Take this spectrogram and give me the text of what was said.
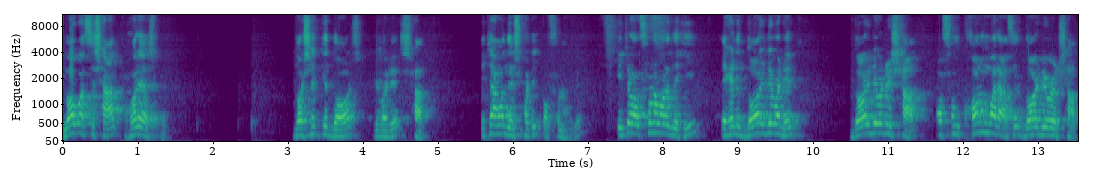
লব আছে সাত, হরে আসবে। দশেরকে দশ ডিভাইডেড সাত। এটা আমাদের সঠিক অপশন হবে। এটা অপশন আমরা দেখি, এখানে দশ ডিভাইডেড দশ ডিভাইডেড সাত অপশন খ নম্বরে আছে, দশ ডিভাইডেড সাত।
